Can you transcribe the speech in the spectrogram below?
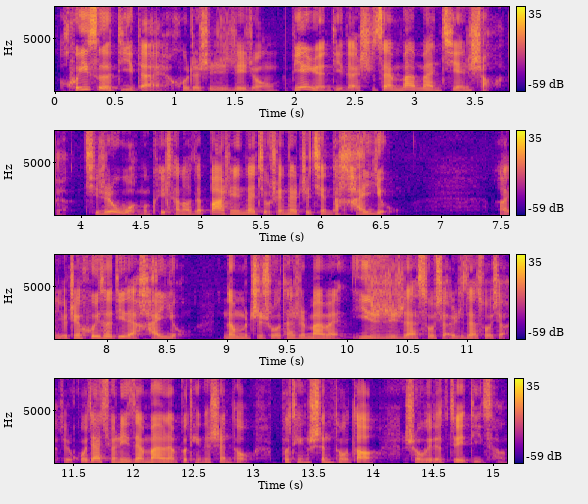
灰色地带或者是这种边缘地带是在慢慢减少的。其实我们可以看到，在八十年代九十年代之前，它还有啊，有这灰色地带还有。那么只说它是慢慢一直一直在缩小，一直在缩小，就是国家权力在慢慢不停的渗透，不停渗透到社会的最底层，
